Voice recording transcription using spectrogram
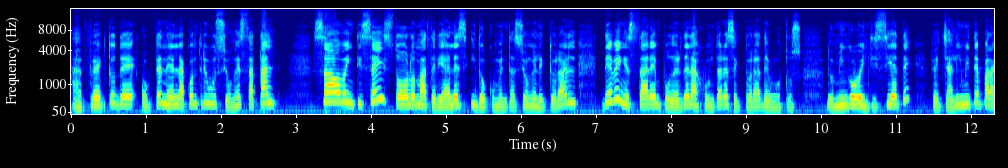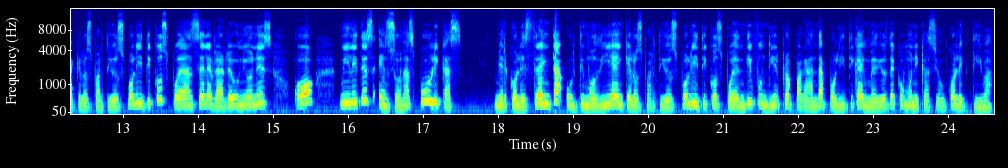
a efecto de obtener la contribución estatal. Sábado 26, todos los materiales y documentación electoral deben estar en poder de la Junta Receptora de Votos. Domingo 27, fecha límite para que los partidos políticos puedan celebrar reuniones o milites en zonas públicas. Miércoles 30, último día en que los partidos políticos pueden difundir propaganda política en medios de comunicación colectiva.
